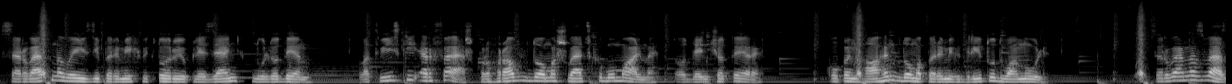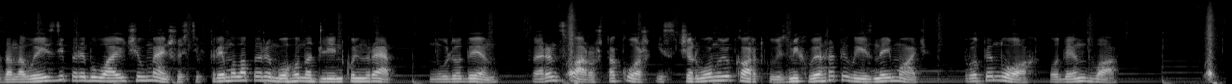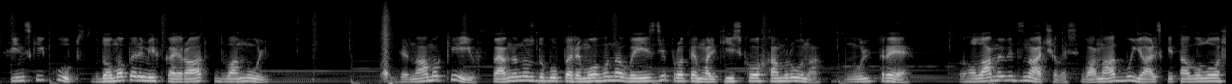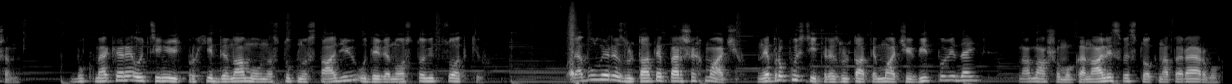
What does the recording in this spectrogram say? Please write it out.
Сервет на виїзді переміг Вікторію Плізень 0-1. Латвійський РФШ програв вдома шведському Мальме 1-4. Копенгаген вдома переміг Дріту 2-0. Червена звезда на виїзді, перебуваючи в меншості, втримала перемогу над Лінкольн Ред 0-1. Ференц Фарош також із червоною карткою зміг виграти виїзний матч проти Ноах 1-2. Фінський Купс вдома переміг Кайрат 2-0. Динамо Київ впевнено здобув перемогу на виїзді проти мальтійського Хамруна 0-3. Голами відзначились Ванат Буяльський та Волошин. Букмекери оцінюють прохід Динамо у наступну стадію у 90%. Це були результати перших матчів. Не пропустіть результати матчів відповідей на нашому каналі Свисток на перерву.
